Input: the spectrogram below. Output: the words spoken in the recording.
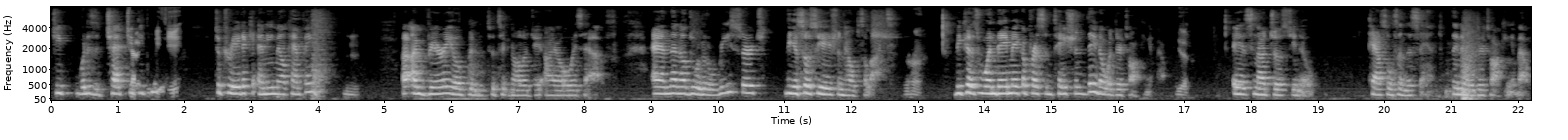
G, what is it, Chat GPT, to create a, an email campaign. Mm. I'm very open to technology. I always have, and then I'll do a little research. The association helps a lot. Uh-huh because when they make a presentation, they know what they're talking about. Yeah. It's not just, you know, castles in the sand. They know what they're talking about.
